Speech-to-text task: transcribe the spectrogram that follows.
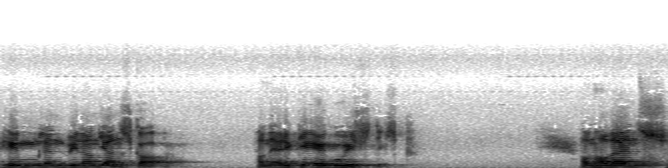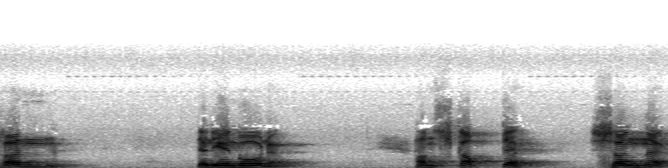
himmelen, vil han gjenskape. Han er ikke egoistisk. Han hadde en sønn, den enbårne. Han skapte sønner,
